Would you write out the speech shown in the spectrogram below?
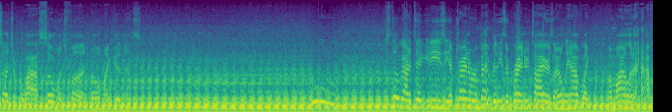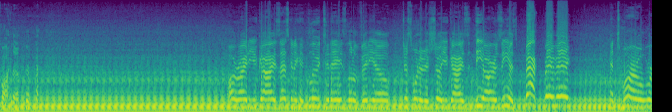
such a blast. So much fun. Oh my goodness. To take it easy. I'm trying to remember these are brand new tires. I only have like a mile and a half on them. Alrighty you guys, that's to conclude today's little video. Just wanted to show you guys the DRZ is back, baby! and tomorrow we're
